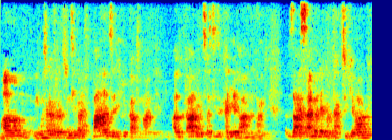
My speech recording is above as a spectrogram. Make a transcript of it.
Ähm, ich muss halt einfach dazu sagen, ich habe wahnsinnig Glück gehabt in meinem Leben. Also gerade jetzt, was diese Karriere anbelangt, sei es einmal der Kontakt zu Jörg,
